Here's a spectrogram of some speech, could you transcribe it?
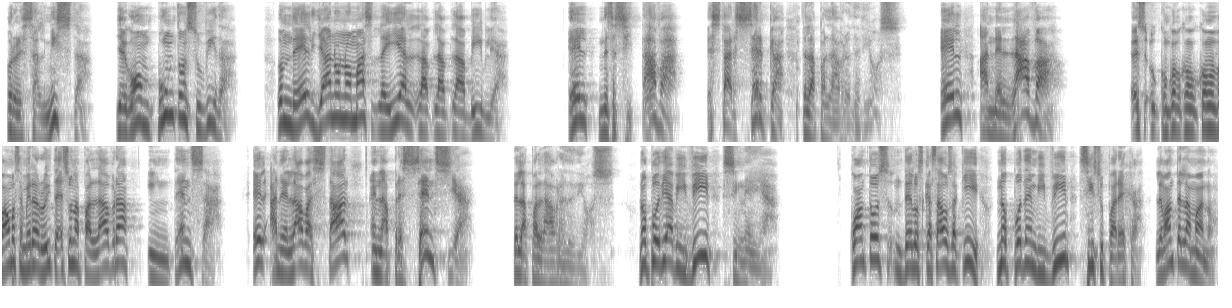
Pero el salmista llegó a un punto en su vida donde él ya no nomás leía la, la Biblia. Él necesitaba estar cerca de la palabra de Dios. Él anhelaba como, vamos a mirar ahorita, es una palabra intensa. Él anhelaba estar en la presencia de la palabra de Dios. No podía vivir sin ella. ¿Cuántos de los casados aquí no pueden vivir sin su pareja? Levanten la mano.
